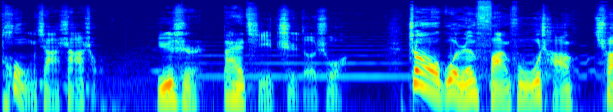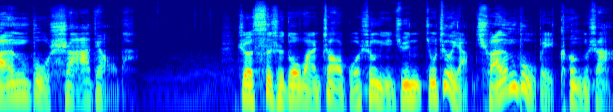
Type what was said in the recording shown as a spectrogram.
痛下杀手。于是白起只得说：“赵国人反复无常，全部杀掉吧。”这四十多万赵国生力军就这样全部被坑杀，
